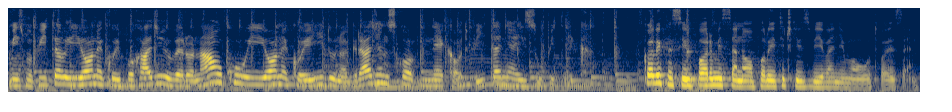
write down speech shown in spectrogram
Mi smo pitali i one koji pohađaju veronauku i one koji idu na građansko, neka od pitanja iz upitnika. Koliko si informisana o političkim zbivanjima u tvojoj zemlji?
